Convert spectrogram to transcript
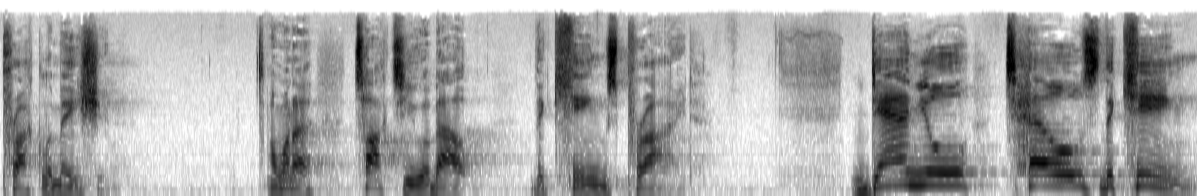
proclamation. I want to talk to you about the king's pride. Daniel tells the king,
